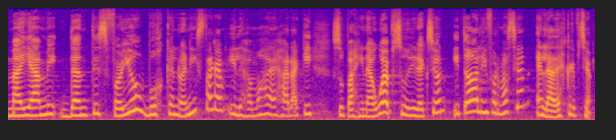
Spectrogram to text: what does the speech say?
Miami Dentist for You, búsquenlo en Instagram y les vamos a dejar aquí su página web, su dirección y toda la información en la descripción.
